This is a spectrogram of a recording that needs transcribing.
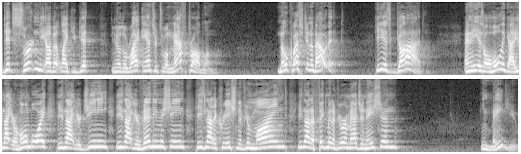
Get certainty of it like you get, you know, the right answer to a math problem. No question about it. He is God. And he is a holy God. He's not your homeboy. He's not your genie. He's not your vending machine. He's not a creation of your mind. He's not a figment of your imagination. He made you.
